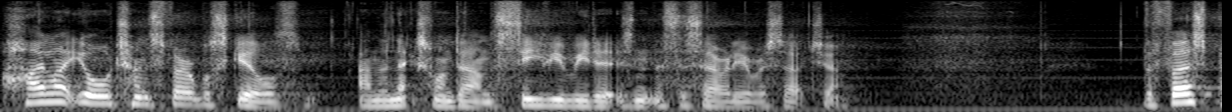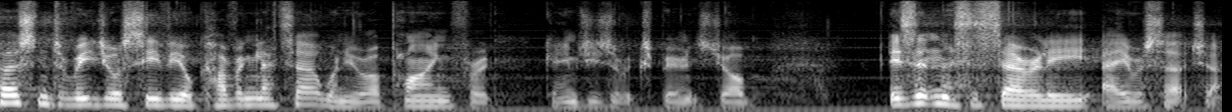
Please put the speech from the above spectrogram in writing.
Highlight your transferable skills, and the next one down, the CV reader isn't necessarily a researcher. The first person to read your CV or covering letter when you're applying for a games user experience job isn't necessarily a researcher.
